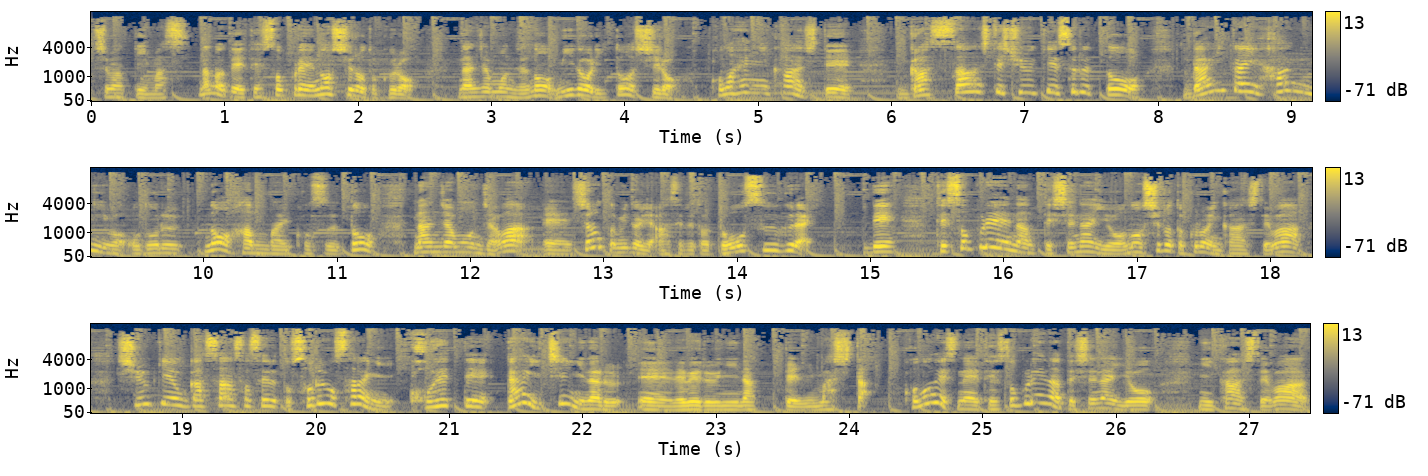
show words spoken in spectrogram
しまっています。なので、テストプレイの白と黒、なんじゃもんじゃの緑と白、ここの辺に関して合算して集計すると、大体犯人は踊るの販売個数と、なんじゃもんじゃは、えー、白と緑合わせると同数ぐらい。で、テストプレイなんてしてないようの白と黒に関しては、集計を合算させると、それをさらに超えて、第1位になる、えー、レベルになっていました。このですね、テストプレイなんてしてないよに関しては、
